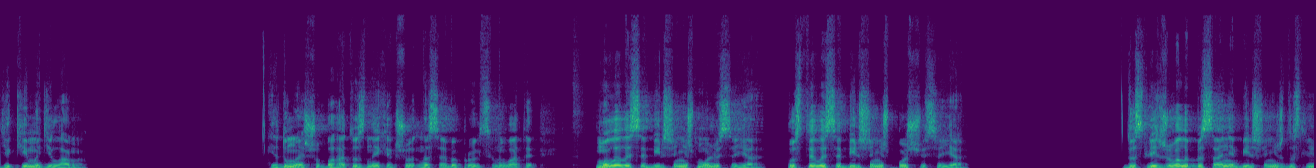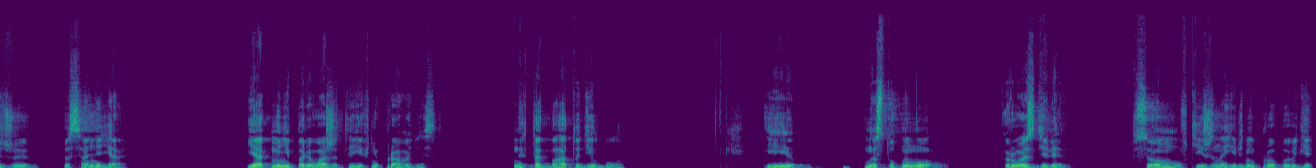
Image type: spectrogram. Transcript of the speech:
Якими ділами? Я думаю, що багато з них, якщо на себе проекціонувати, молилися більше, ніж молюся я, постилися більше, ніж пощуся я. Досліджували Писання більше, ніж досліджую Писання я. Як мені переважити їхню праведність? У них так багато діл було. І в наступному розділі, в сьомому, в тій же нагірній проповіді,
